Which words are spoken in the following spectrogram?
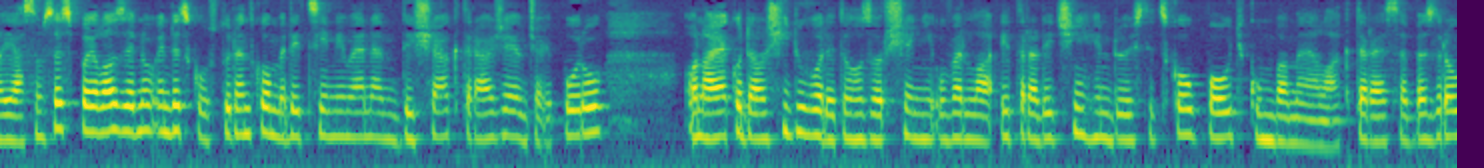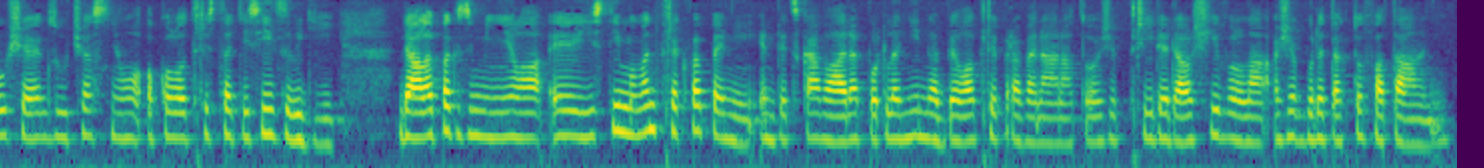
Já jsem se spojila s jednou indickou studentkou medicíny jménem Disha, která žije v Jaipuru. Ona jako další důvody toho zhoršení uvedla i tradiční hinduistickou pouť Kumbamela, které se bez roušek zúčastnilo okolo 300 tisíc lidí. Dále pak zmínila i jistý moment překvapení. Indická vláda podle ní nebyla připravená na to, že přijde další vlna a že bude takto fatální.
